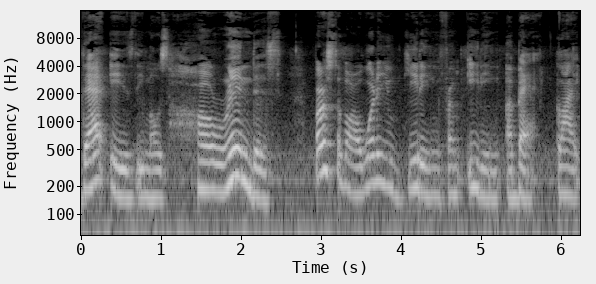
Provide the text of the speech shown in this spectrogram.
that is the most horrendous. First of all, what are you getting from eating a bat? Like,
